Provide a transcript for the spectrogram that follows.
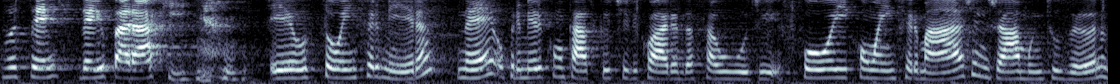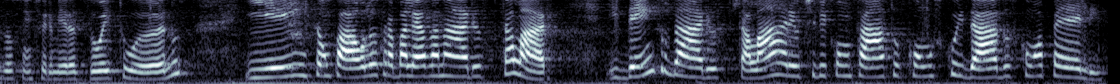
você veio parar aqui? eu sou enfermeira, né? O primeiro contato que eu tive com a área da saúde foi com a enfermagem, já há muitos anos. Eu sou enfermeira há 18 anos. E em São Paulo eu trabalhava na área hospitalar. E dentro da área hospitalar eu tive contato com os cuidados com a pele.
